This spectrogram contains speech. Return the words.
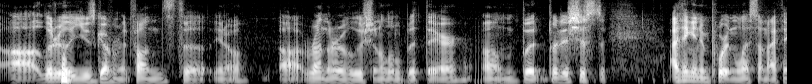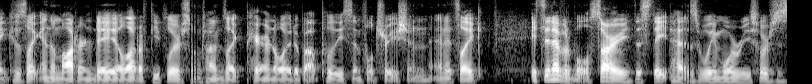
uh, literally use government funds to you know uh, run the revolution a little bit there. Um, but but it's just I think an important lesson. I think because like in the modern day, a lot of people are sometimes like paranoid about police infiltration, and it's like it's inevitable. Sorry, the state has way more resources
